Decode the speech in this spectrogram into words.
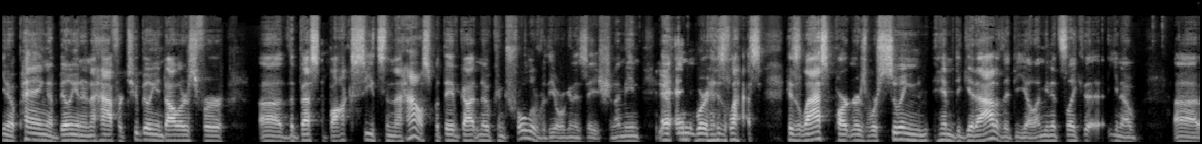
you know paying a billion and a half or two billion dollars for uh, the best box seats in the house, but they've got no control over the organization. I mean, yeah. and, and where his last his last partners were suing him to get out of the deal. I mean, it's like uh, you know, uh,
